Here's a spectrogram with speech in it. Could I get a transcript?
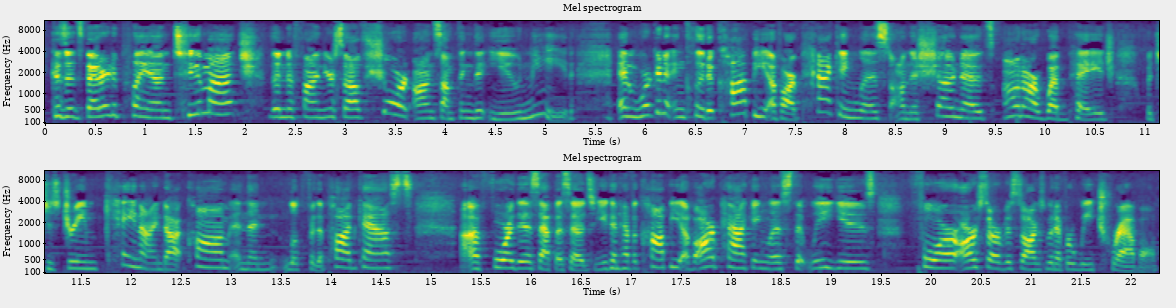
Because it's better to plan too much than to find yourself short on something that you need. And we're going to include a copy of our packing list on the show notes on our webpage, which is dreamk9.com, and then look for the podcasts. Uh, for this episode. So you can have a copy of our packing list that we use for our service dogs whenever we travel.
